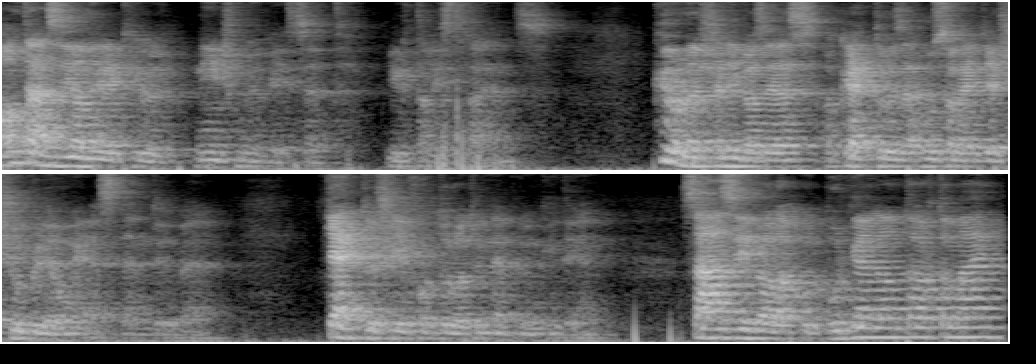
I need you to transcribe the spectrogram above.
Fantázia nélkül nincs művészet, írta Liszt Ferenc. Különösen igaz ez a 2021-es jubileumi esztendőben. Kettős évfordulót ünneplünk idén. Száz éve alakult Burgenland tartomány,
